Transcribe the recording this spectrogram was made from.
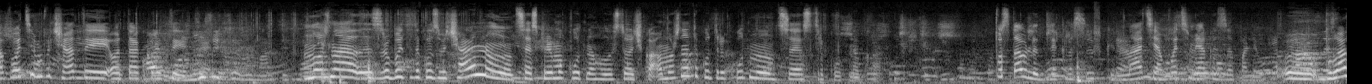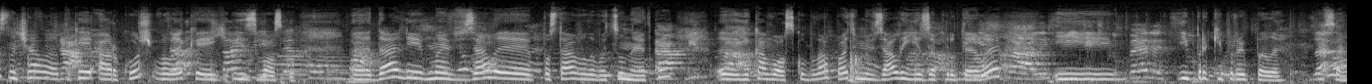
а потім почати отак крутити. Можна зробити таку звичайну, це з прямокутного листочка, а можна таку трикутну, це з трикутника. Поставлю для краси в кімнаті, а потім якось запалю. Е, Була спочатку такий аркуш великий із воску. Е, Далі ми взяли, поставили в оцю нитку, е, яка воску була, потім ми взяли її, закрутили і, і прикріпили. І все.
